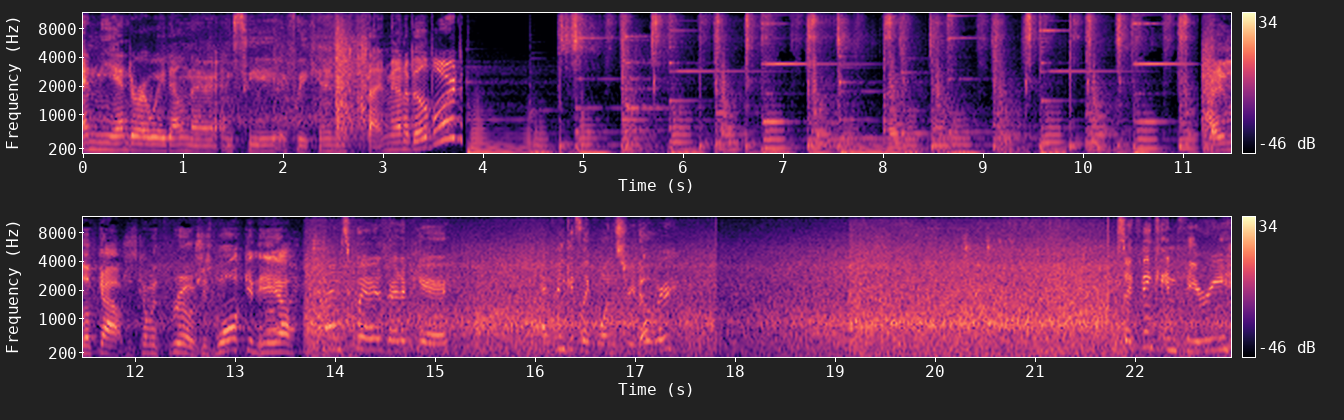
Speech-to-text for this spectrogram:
and meander our way down there and see if we can find me on a billboard. Hey, look out. She's coming through. She's walking here. Times Square is right up here. I think it's like one street over. So I think in theory,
